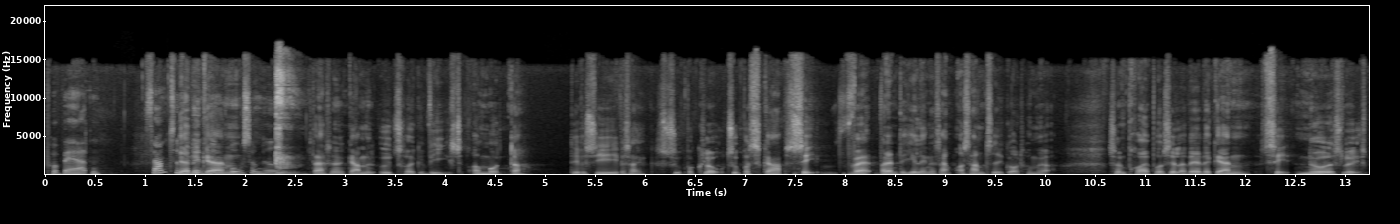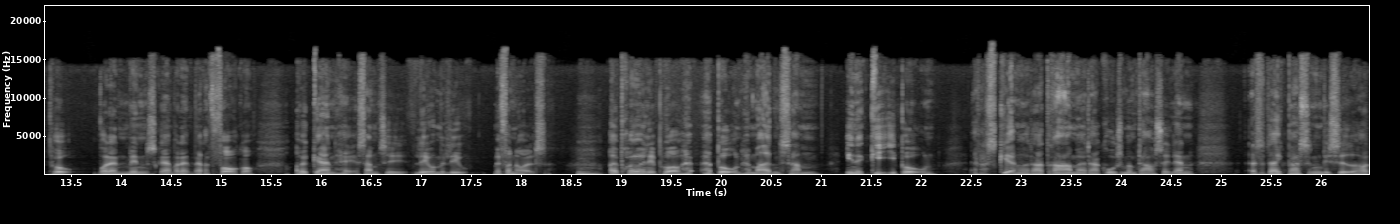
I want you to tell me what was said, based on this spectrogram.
på verden, samtidig med den gerne, her grusomhed. Der er sådan et gammelt udtryk, vis og munter. Det vil sige, at super klog, super skarp, se hvad, hvordan det hele hænger sammen, og samtidig godt humør. Sådan prøver jeg på selv at være. Jeg vil gerne se nådesløst på, hvordan mennesker er, hvordan, hvad der foregår, og vil gerne have, at jeg samtidig lever mit liv med fornøjelse. Mm. Og jeg prøver egentlig på at have, have bogen have meget den samme energi i bogen. At der sker noget, der er drama, der er grusomt, men der er også et eller andet, altså der er ikke bare sådan, at vi sidder og,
